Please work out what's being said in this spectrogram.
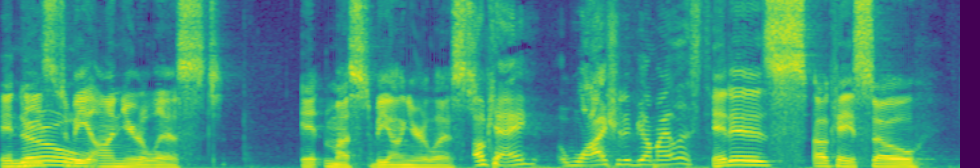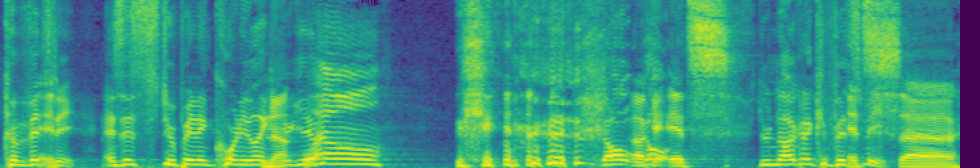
It needs to be on your list. It must be on your list. Okay, why should it be on my list? It is okay. So Convince It- me. Is this stupid and corny like no, Yu-Gi-Oh? well, no, okay. no. It's you're not gonna convince it's me. uh,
